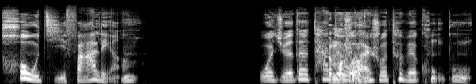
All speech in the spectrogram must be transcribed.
后脊发凉。我觉得它对我来说特别恐怖。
